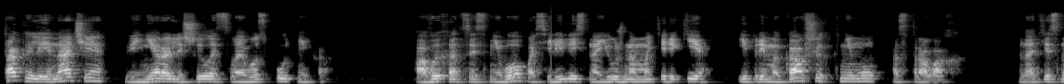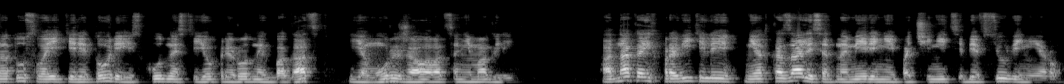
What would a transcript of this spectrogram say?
Так или иначе, Венера лишилась своего спутника а выходцы с него поселились на южном материке и примыкавших к нему островах. На тесноту своей территории и скудность ее природных богатств ямуры жаловаться не могли. Однако их правители не отказались от намерений подчинить себе всю Венеру.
